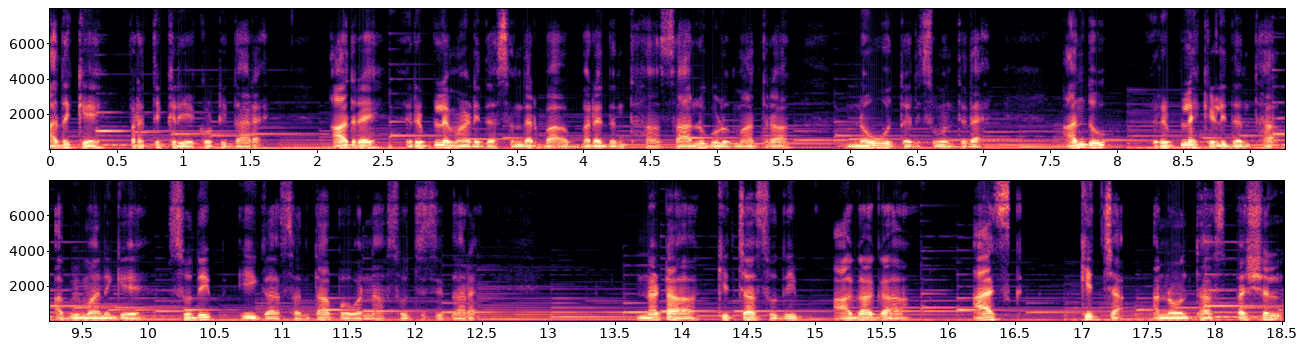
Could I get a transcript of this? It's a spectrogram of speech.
ಅದಕ್ಕೆ ಪ್ರತಿಕ್ರಿಯೆ ಕೊಟ್ಟಿದ್ದಾರೆ. ಆದರೆ ರಿಪ್ಲೈ ಮಾಡಿದ ಸಂದರ್ಭ ಬರೆದಂತಹ ಸಾಲುಗಳು ಮಾತ್ರ ನೋವು ತರಿಸುವಂತಿದೆ. ಅಂದು ರಿಪ್ಲೈ ಕೇಳಿದಂತಹ ಅಭಿಮಾನಿಗೆ ಸುದೀಪ್ ಈಗ ಸಂತಾಪವನ್ನ ಸೂಚಿಸಿದ್ದಾರೆ. ನಟ ಕಿಚ್ಚ ಸುದೀಪ್ ಆಗಾಗ ಆಸ್ಕ್ ಕಿಚ್ಚ ಅನ್ನುವಂಥ ಸ್ಪೆಷಲ್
